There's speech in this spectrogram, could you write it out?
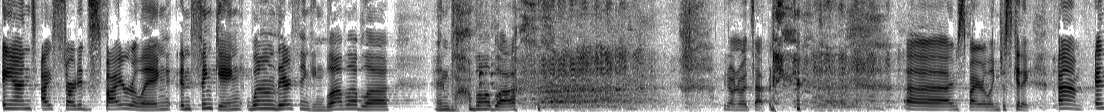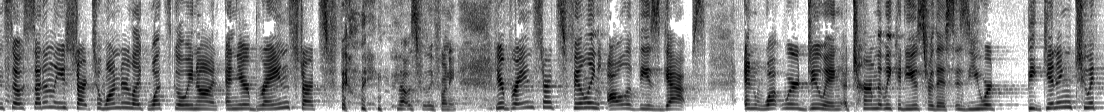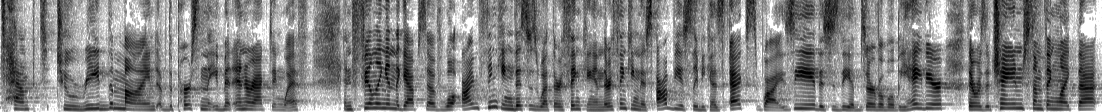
And I started spiraling and thinking, well, they're thinking blah, blah, blah, and blah, blah, blah. we don't know what's happening. Uh, I'm spiraling, just kidding. Um, and so suddenly you start to wonder, like, what's going on? And your brain starts filling, that was really funny. Your brain starts filling all of these gaps. And what we're doing, a term that we could use for this, is you are beginning to attempt to read the mind of the person that you've been interacting with and filling in the gaps of, well, I'm thinking this is what they're thinking. And they're thinking this obviously because X, Y, Z, this is the observable behavior. There was a change, something like that.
